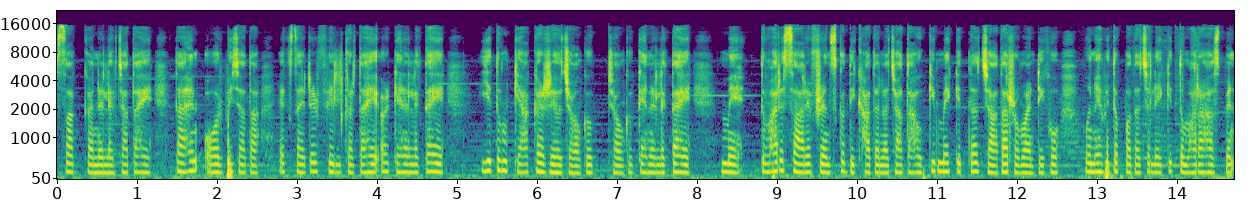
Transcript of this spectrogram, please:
सक करने लग जाता है। ताहन और भी ज़्यादा एक्साइटेड फील करता है और कहने लगता है, ये तुम क्या कर रहे हो? चौंकुक चौंकुक कहने लगता है, मैं तुम्हारे सारे फ्रेंड्स को दिखा देना चाहता हूँ कि मैं कितना ज़्यादा रोमांटिक हूँ। उन्हें भी तो पता चले कि तुम्हारा हस्बैंड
